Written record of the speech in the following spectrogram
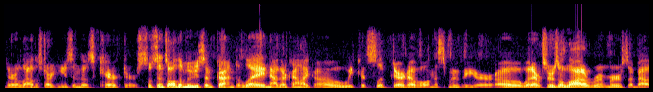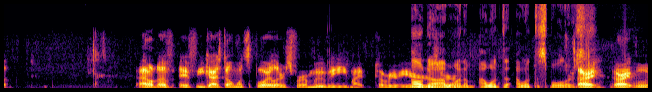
they're allowed to start using those characters. So since all the movies have gotten delayed, now they're kind of like, oh, we could slip Daredevil in this movie, or oh, whatever. So there's a lot of rumors about. I don't know if, if you guys don't want spoilers for a movie, you might cover your ears. oh no, I want them. I want the I want the spoilers. All right, all right. Well,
